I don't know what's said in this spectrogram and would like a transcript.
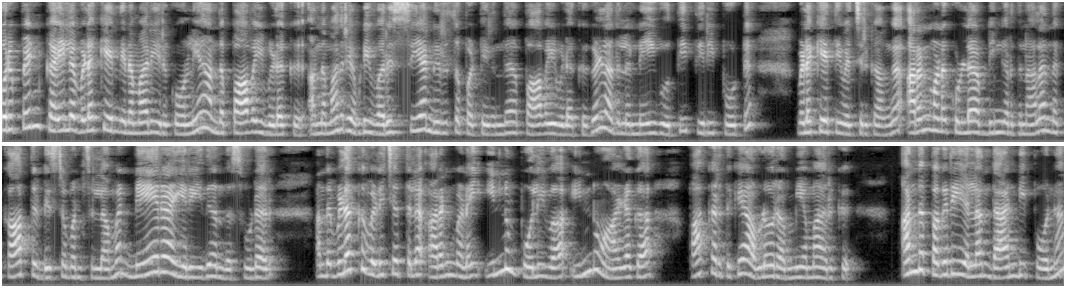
ஒரு பெண் கையில் விளக்கேந்தின மாதிரி இருக்கும் இல்லையா? அந்த பாவை விளக்கு. அந்த மாதிரி அப்படி வரிசையாக நிறுத்தப்பட்டிருந்த பாவை விளக்குகள் அதில் நெய் ஊற்றி திரி போட்டு விளக்கேற்றி வச்சுருக்காங்க. அரண்மனைக்குள்ளே அப்படிங்கிறதுனால அந்த காற்று டிஸ்டர்பன்ஸ் இல்லாமல் நேராக எரியுது அந்த சுடர். அந்த விளக்கு வெளிச்சத்தில் அரண்மனை இன்னும் பொலிவாக இன்னும் அழகாக பார்க்கறதுக்கே அவ்வளோ ரம்மியமாக இருக்குது அந்த பகுதியெல்லாம் தாண்டி போன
